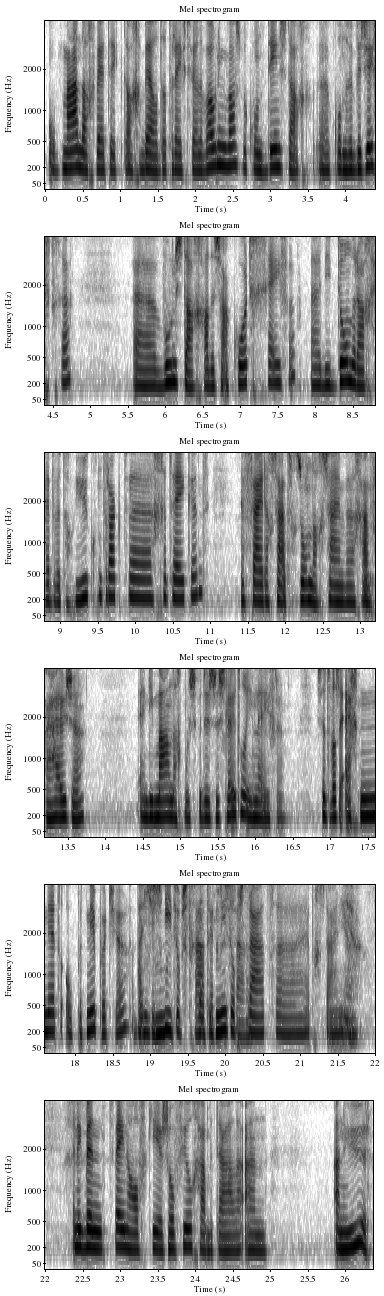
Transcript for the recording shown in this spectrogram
op maandag werd ik dan gebeld dat er eventueel een woning was. We konden dinsdag eh, konden we bezichtigen. Eh, woensdag hadden ze akkoord gegeven. Eh, die donderdag hebben we het huurcontract getekend. En vrijdag, zaterdag, zondag zijn we gaan verhuizen. En die maandag moesten we dus de sleutel inleveren. Dus het was echt net op het nippertje. dat je niet op straat dat ik niet op gestaan. straat eh, heb gestaan. Ja. Ja. En ik ben 2,5 keer zoveel gaan betalen aan, aan huur.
